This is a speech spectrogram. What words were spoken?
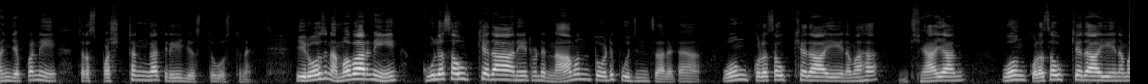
అని చెప్పని చాలా స్పష్టంగా తెలియజేస్తూ వస్తున్నాయి. ఈ రోజున అమ్మవారిని కులసౌఖ్యద అనేటువంటి నామంతో పూజించాలట. ఓం కులసౌఖ్యదాయే నమ ధ్యాయామి. ఓం కులసౌఖ్యదాయే నమ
